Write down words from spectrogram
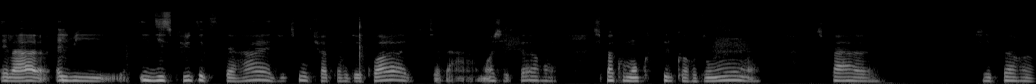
et là elle lui, il discute, etc. Elle lui dit, mais tu as peur de quoi? Elle lui dit, bah, moi, j'ai peur. euh, Je sais pas comment couper le cordon. euh, Je sais pas, euh, j'ai peur.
